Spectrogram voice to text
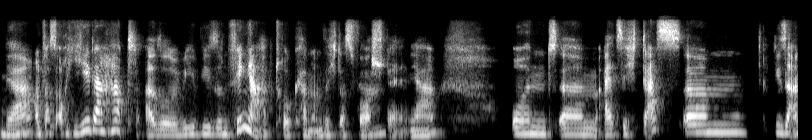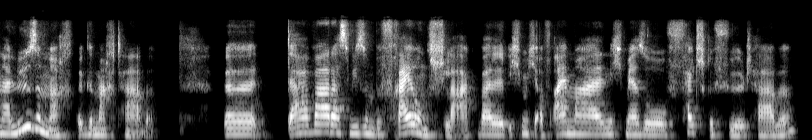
Ja, mhm. und was auch jeder hat. Also wie, wie so ein Fingerabdruck kann man sich das vorstellen, ja. Und ähm, als ich das, ähm, diese Analyse mach, äh, gemacht habe, äh, da war das wie so ein Befreiungsschlag, weil ich mich auf einmal nicht mehr so falsch gefühlt habe.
